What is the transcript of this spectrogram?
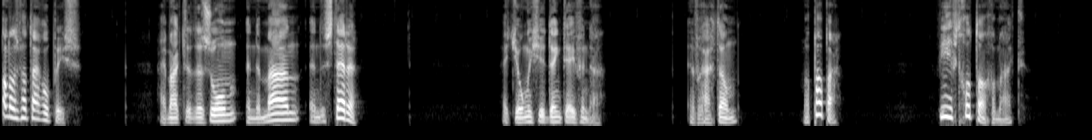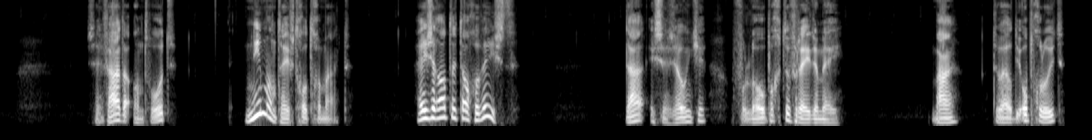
alles wat daarop is. Hij maakte de zon en de maan en de sterren. Het jongetje denkt even na en vraagt dan: Maar papa, wie heeft God dan gemaakt? Zijn vader antwoordt: Niemand heeft God gemaakt. Hij is er altijd al geweest. Daar is zijn zoontje voorlopig tevreden mee. Maar terwijl die opgroeit,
